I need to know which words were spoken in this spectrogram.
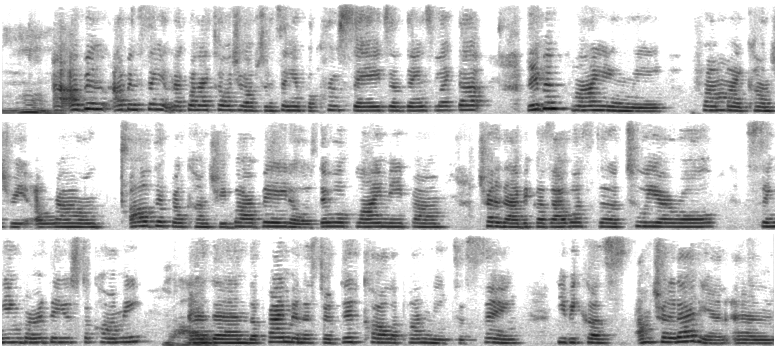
Mm. I- I've been I've been singing like when I told you I've been singing for crusades and things like that. They've been flying me from my country around all different country, Barbados. They will fly me from Trinidad because I was the two-year-old singing bird they used to call me. Wow. And then the prime minister did call upon me to sing. He because I'm Trinidadian and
